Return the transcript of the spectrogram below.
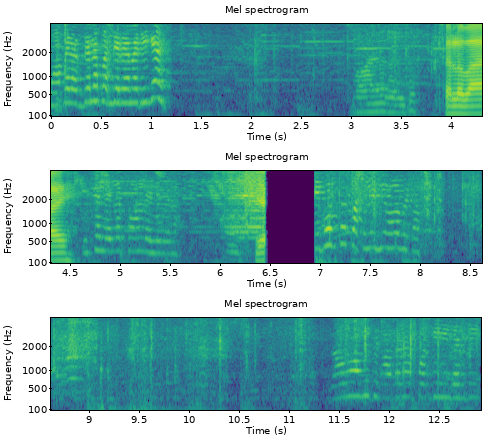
वहाँ पे रख देना पंदेरे में ठीक है? चलो बाय इसे ले ले फ़ोन ले ले मेरा। बेटा। राम दिखा देना ऊपर भी इधर भी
